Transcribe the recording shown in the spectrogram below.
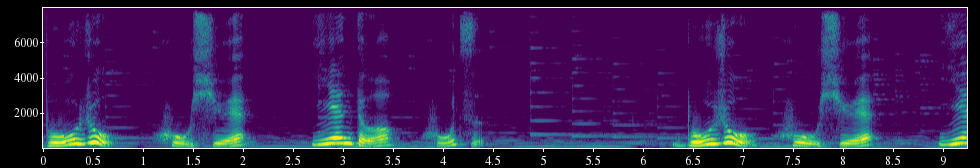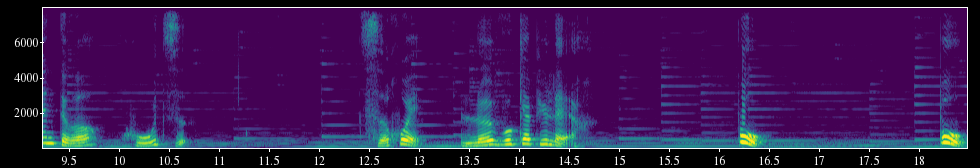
不入虎穴，焉得虎子？不入虎穴，焉得虎子？词汇，le vocabulaire。不，不，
